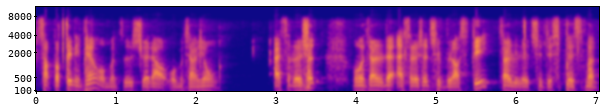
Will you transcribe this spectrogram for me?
subtopic 里面，我们只是学了我们讲用。acceleration，我们将 relate acceleration 去 velocity，再 relate 去 displacement。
